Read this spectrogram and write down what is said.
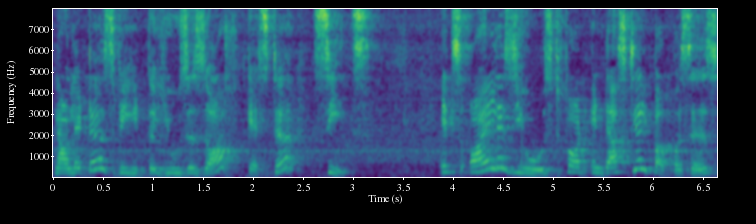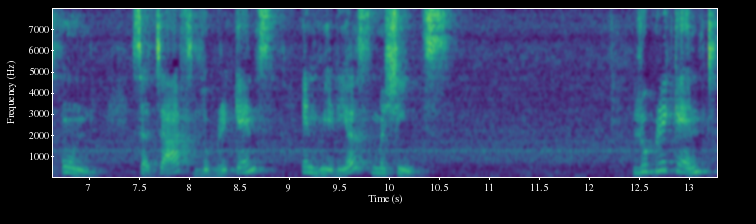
Now let us read the uses of castor seeds. Its oil is used for industrial purposes only such as lubricants in various machines. Lubricant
